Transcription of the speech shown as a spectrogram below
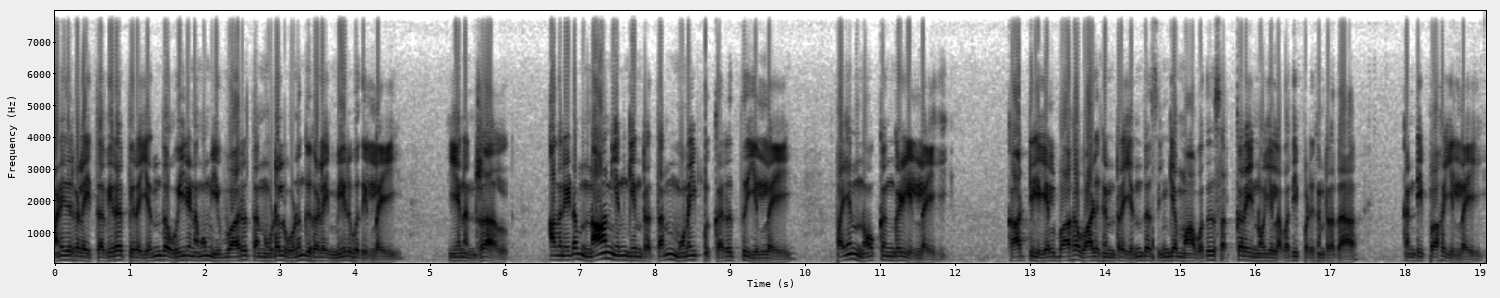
மனிதர்களை தவிர பிற எந்த உயிரினமும் இவ்வாறு தன் உடல் ஒழுங்குகளை மீறுவதில்லை. ஏனென்றால் அதனிடம் நான் என்கின்ற தன் முனைப்பு கருத்து இல்லை பயன் நோக்கங்கள் இல்லை. காட்டில் இயல்பாக வாழுகின்ற எந்த சிங்கமாவது சர்க்கரை நோயில் அவதிப்படுகின்றதா? கண்டிப்பாக இல்லை.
